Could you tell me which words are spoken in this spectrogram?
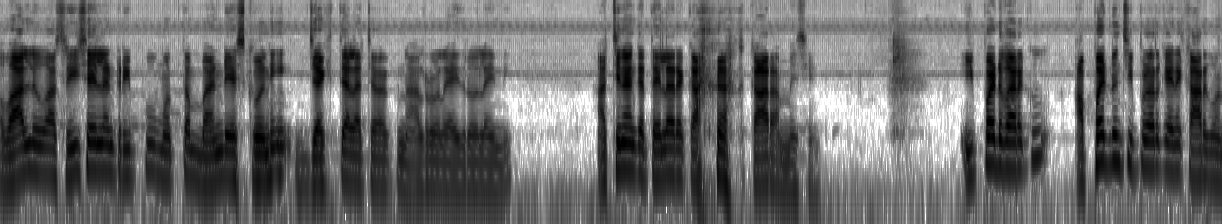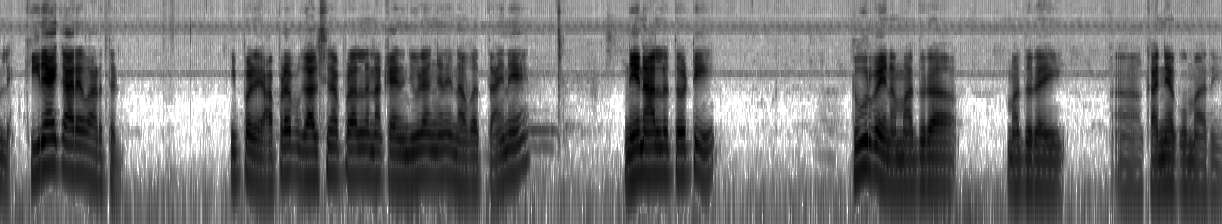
వాళ్ళు ఆ శ్రీశైలం ట్రిప్పు మొత్తం బండి వేసుకొని జగిత్యాల వచ్చే వరకు నాలుగు రోజులు ఐదు రోజులు అయింది. వచ్చినాక తెల్లారే కార్ కార్ అమ్మేసింది. ఇప్పటి వరకు అప్పటి నుంచి ఇప్పటి వరకు ఆయన కారు కొనలే. కిరాయి కారే వాడతాడు. ఇప్పుడు అప్పుడప్పుడు కలిసినప్పుడల్లా నాకు ఆయన చూడంగానే నవ్వద్దు ఆయనే నేను వాళ్ళతోటి టూర్ పోయినా మధుర మధురై కన్యాకుమారి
